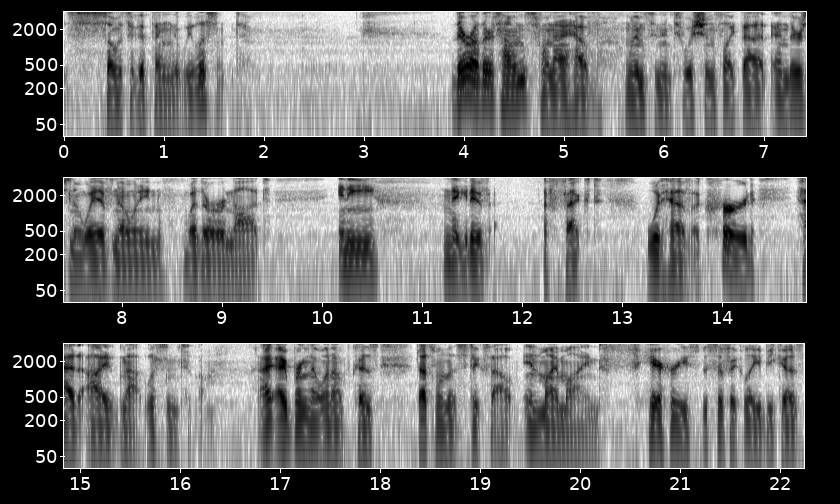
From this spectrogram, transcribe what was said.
So it's a good thing that we listened. There are other times when I have whims and intuitions like that, and there's no way of knowing whether or not any negative effect would have occurred had I not listened to them. I, I bring that one up because that's one that sticks out in my mind very specifically because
